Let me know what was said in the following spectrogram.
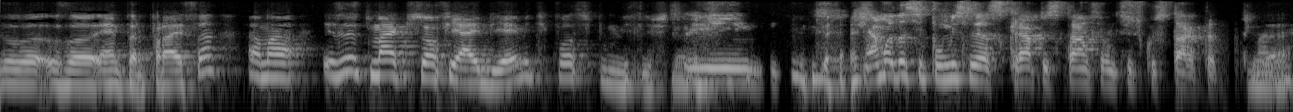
за, за Enterprise, ама излизат Microsoft и IBM и ти какво си помислиш? Нали? И, няма да си помисля скрап и Сан Франциско стартъп. Да.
